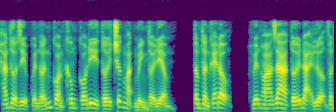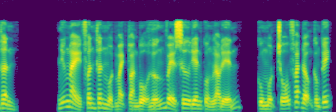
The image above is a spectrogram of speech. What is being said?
Hắn thừa dịp quyền ấn còn không có đi tới trước mặt mình thời điểm, tâm thần khẽ động, huyễn hóa ra tới đại lượng phân thân những này phân thân một mạch toàn bộ hướng về sư điên cuồng lao đến, cùng một chỗ phát động công kích.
